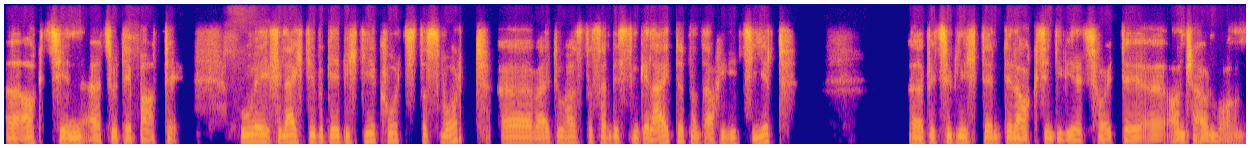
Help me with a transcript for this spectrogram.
Aktien äh, zur Debatte. Uwe, vielleicht übergebe ich dir kurz das Wort, äh, weil du hast das ein bisschen geleitet und auch initiiert äh, bezüglich den, den, Aktien, die wir jetzt heute äh, anschauen wollen.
